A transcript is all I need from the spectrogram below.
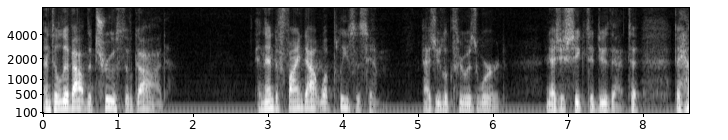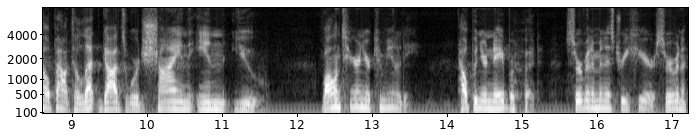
and to live out the truth of God, and then to find out what pleases Him as you look through His word and as you seek to do that, to, to help out, to let God's word shine in you. Volunteer in your community, help in your neighborhood, serve in a ministry here, serve in a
